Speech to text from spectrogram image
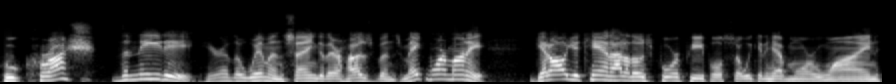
who crush the needy. Here are the women saying to their husbands, Make more money. Get all you can out of those poor people so we can have more wine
